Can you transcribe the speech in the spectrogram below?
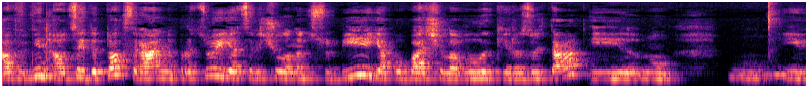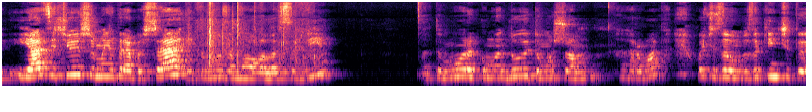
А він, а цей детокс реально працює. Я це відчула на собі. Я побачила великий результат, і ну і я це чую, що мені треба ще, і тому замовила собі. Тому рекомендую, тому що аромат хоче закінчити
